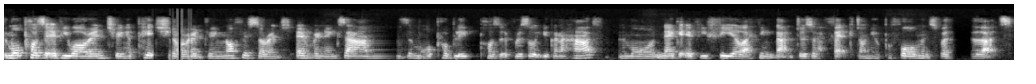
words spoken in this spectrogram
the more positive you are entering a pitch or entering an office or ent- entering exams, the more probably positive result you're going to have. The more negative you feel, I think that does affect on your performance, whether that's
